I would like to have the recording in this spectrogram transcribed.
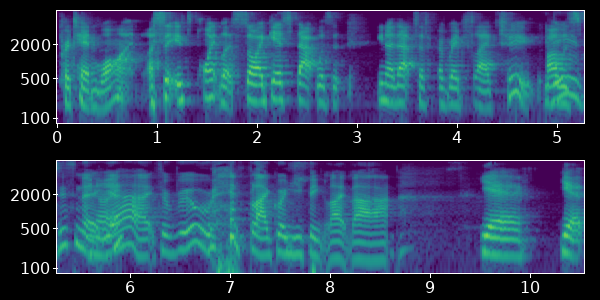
pretend wine. I said it's pointless. So I guess that was, you know, that's a, a red flag too. It is, I was, isn't you it know, yeah it's a real red flag when you think like that Yeah, yeah.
